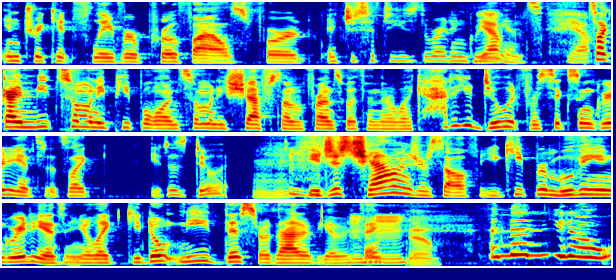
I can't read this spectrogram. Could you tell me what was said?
intricate flavor profiles for it. Just have to use the right ingredients. Yep. It's like I meet so many people and so many chefs I'm friends with, and they're like, "How do you do it for six ingredients?" It's like you just do it. Mm-hmm. You just challenge yourself. You keep removing ingredients, and you're like, you don't need this or that or the other thing. Mm-hmm. Yeah. And then you know,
